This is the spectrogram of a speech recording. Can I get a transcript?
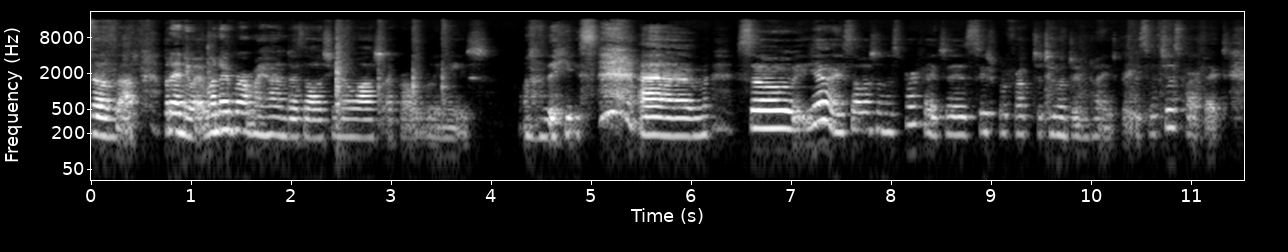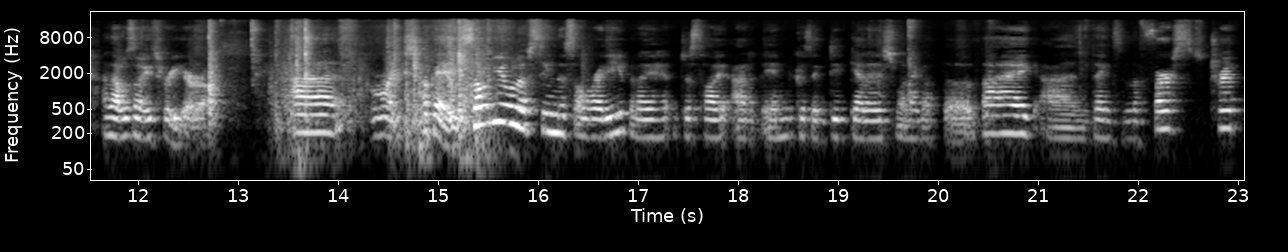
re-film that. But anyway when I burnt my hand I thought you know what? I probably need one of these. Um so yeah I saw it and it's perfect. It's suitable for up to 220 degrees which is perfect. And that was only three euro. Uh, right, okay, some of you will have seen this already, but I just thought I'd add it in because I did get it when I got the bag and things in the first trip.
